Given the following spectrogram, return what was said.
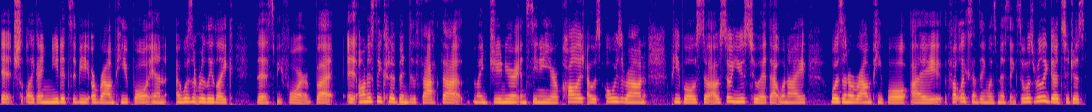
itch like I needed to be around people and I wasn't really like this before, but it honestly could have been the fact that my junior and senior year of college, I was always around people. So I was so used to it that when I wasn't around people, I felt like something was missing. So it was really good to just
